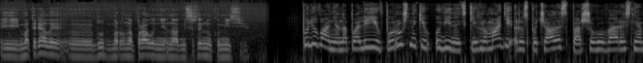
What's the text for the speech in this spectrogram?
І матеріали е, будуть направлені на адміністративну комісію. Полювання на паліїв порушників у Вінницькій громаді розпочали з 1 вересня.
